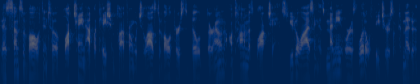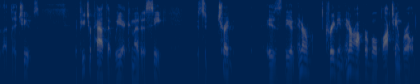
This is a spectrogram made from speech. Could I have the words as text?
It has since evolved into a blockchain application platform which allows developers to build their own autonomous blockchains, utilizing as many or as little features of Komodo that they choose. The future path that we at Komodo seek is to tread is the inter, create an interoperable blockchain world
